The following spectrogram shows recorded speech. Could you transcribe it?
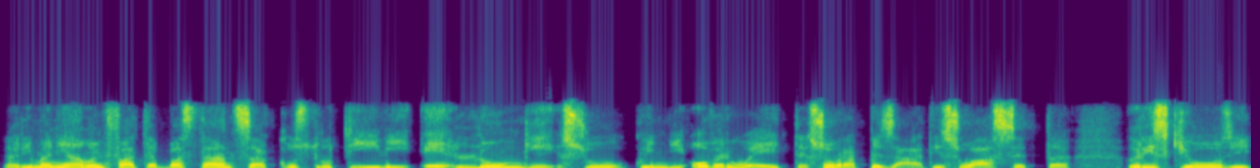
rimaniamo infatti abbastanza costruttivi e lunghi su, quindi overweight, sovrappesati su asset rischiosi,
